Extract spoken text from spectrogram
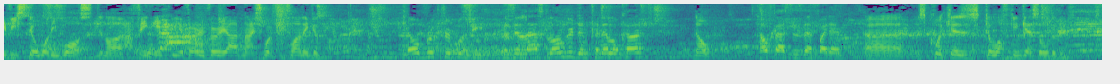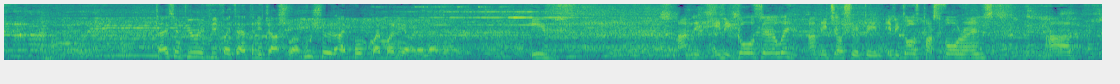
if he's still what he was, you know, I think it'd be a very, very hard night's work for Flanagan. Kell Brook Triple G, does it last longer than Canelo Khan? No, How fast does that fight end? uh, as quick as Golovkin gets hold of him. Tyson Fury, if he fights Anthony Joshua, who should I put my money on on that one? if Anthony, if it goes early, Anthony Joshua would beat him. If it goes past four rounds, I'd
